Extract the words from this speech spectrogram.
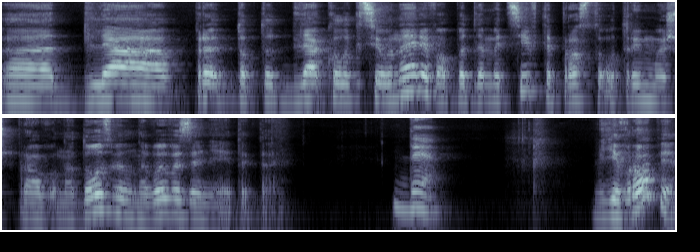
Е, для тобто для колекціонерів або для митців ти просто отримуєш право на дозвіл, на вивезення і так далі. Де? В Європі?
